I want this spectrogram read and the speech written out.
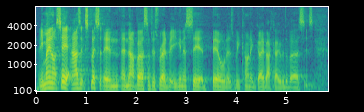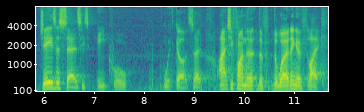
And you may not see it as explicitly in, in that verse I've just read, but you're going to see it build as we kind of go back over the verses. Jesus says he's equal with God. So I actually find the, the, the wording of like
